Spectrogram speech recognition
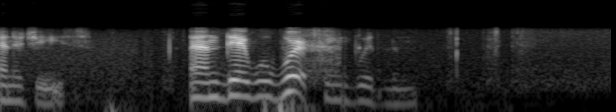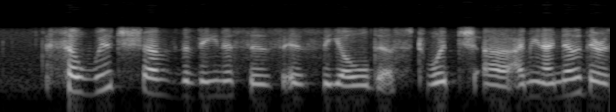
energies. And they were working with them. So, which of the Venuses is the oldest? Which, uh, I mean, I know there's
